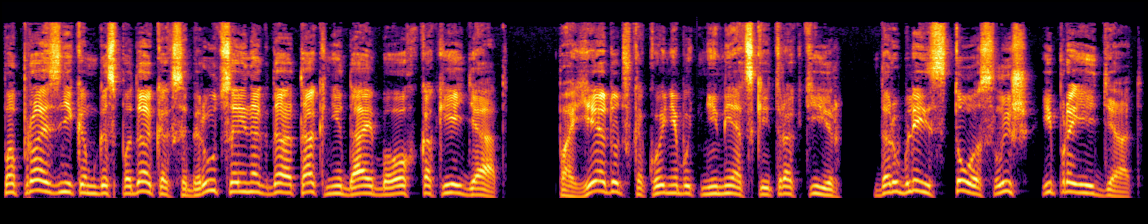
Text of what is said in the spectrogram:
по праздникам господа как соберутся иногда, так не дай бог, как едят. Поедут в какой-нибудь немецкий трактир, да рублей сто, слышь, и проедят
